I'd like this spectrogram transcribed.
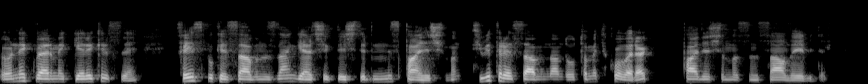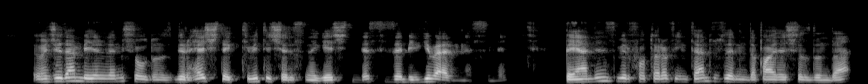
Örnek vermek gerekirse Facebook hesabınızdan gerçekleştirdiğiniz paylaşımın Twitter hesabından da otomatik olarak paylaşılmasını sağlayabilir. Önceden belirlemiş olduğunuz bir hashtag tweet içerisine geçtiğinde size bilgi vermesini, beğendiğiniz bir fotoğraf internet üzerinde paylaşıldığında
